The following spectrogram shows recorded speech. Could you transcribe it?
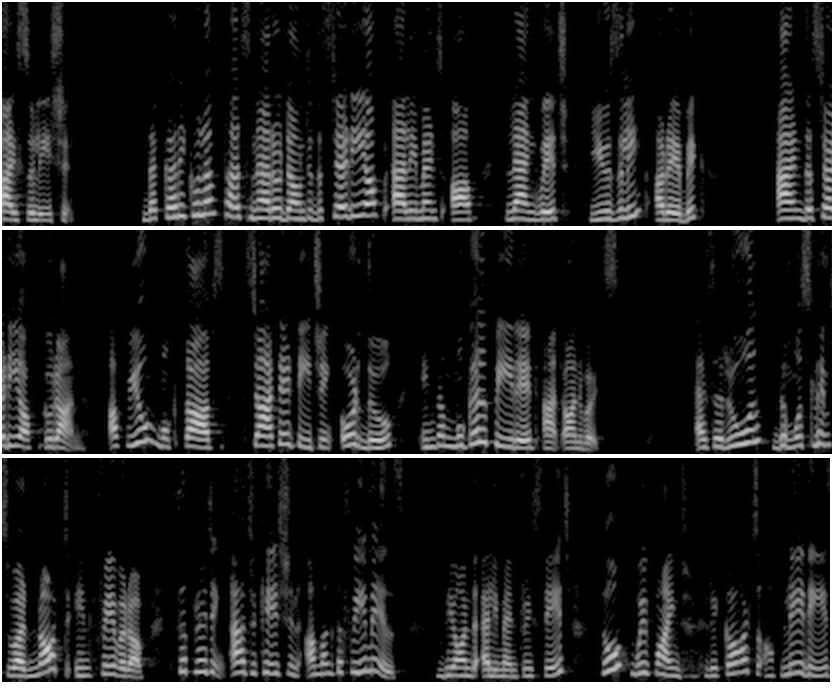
isolation. The curriculum thus narrowed down to the study of elements of language, usually Arabic, and the study of Quran. A few maktabs started teaching Urdu in the Mughal period and onwards. As a rule, the Muslims were not in favor of separating education among the females beyond the elementary stage, though we find records of ladies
